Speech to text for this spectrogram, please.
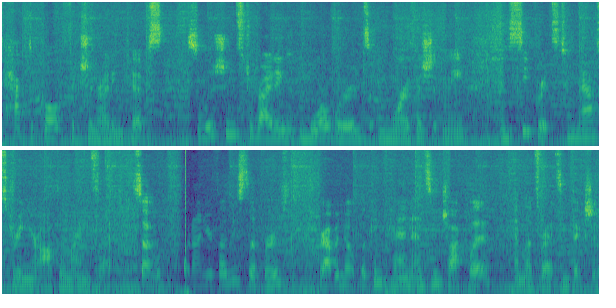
tactical fiction writing tips, solutions to writing more words more efficiently, and secrets to mastering your author mindset. So, put on your fuzzy slippers, grab a notebook and pen and some chocolate, and let's write some fiction.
